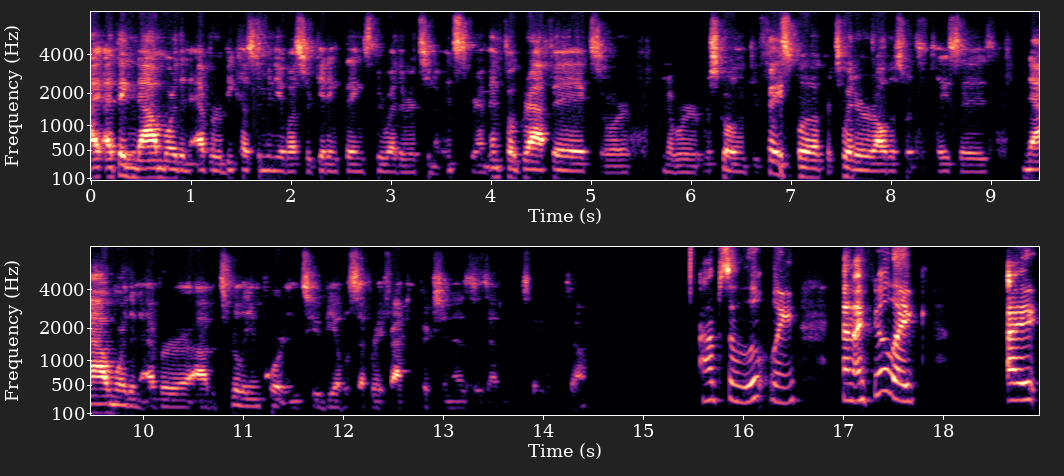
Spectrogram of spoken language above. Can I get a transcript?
I, I, think now more than ever, because so many of us are getting things through whether it's you know Instagram infographics or you know we're, we're scrolling through Facebook or Twitter or all those sorts of places. Now more than ever, uh, it's really important to be able to separate fact and fiction, as as Ebonee was stating. So, absolutely, and I feel like I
